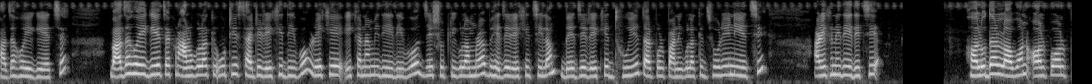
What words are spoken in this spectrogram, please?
ভাজা হয়ে গিয়েছে। ভাজা হয়ে গিয়েছে, এখন আলুগুলোকে উঠিয়ে সাইডে রেখে দিব। রেখে এখানে আমি দিয়ে দিব যে শুটকিগুলো আমরা ভেজে রেখেছিলাম। ভেজে রেখে ধুয়ে তারপর পানিগুলোকে ঝরিয়ে নিয়েছি। আর এখানে দিয়ে দিচ্ছি হলুদ আর লবণ অল্প অল্প।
